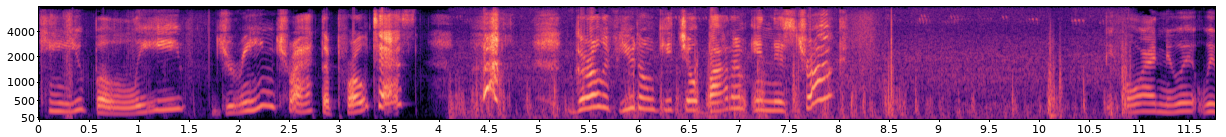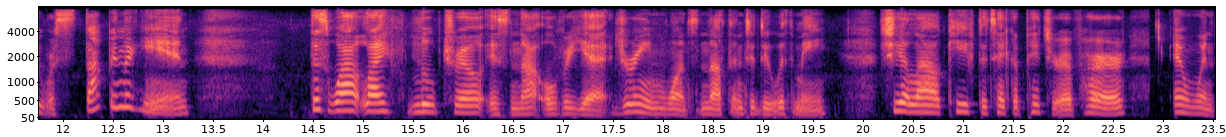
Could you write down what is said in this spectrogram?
Can you believe Dream tried to protest? Girl, if you don't get your bottom in this truck. Before I knew it, we were stopping again. This wildlife loop trail is not over yet. Dream wants nothing to do with me. She allowed Keefe to take a picture of her, and when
